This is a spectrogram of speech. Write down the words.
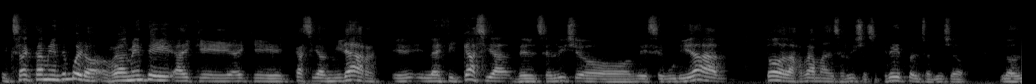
Exactamente. Bueno, realmente hay que, hay que casi admirar eh, la eficacia del servicio de seguridad, todas las ramas del servicio secreto, el servicio, los,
